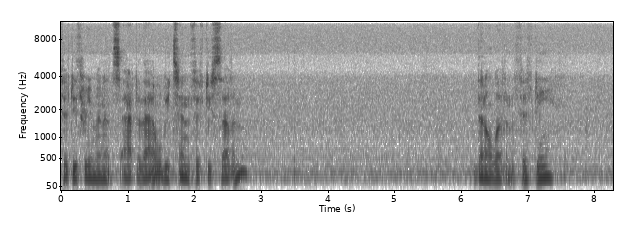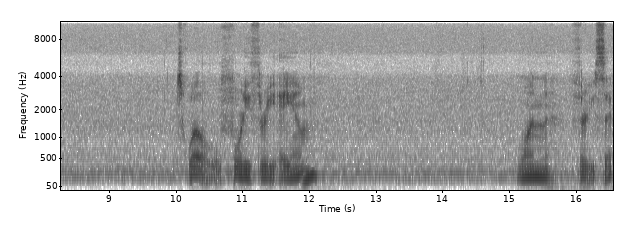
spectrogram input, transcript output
53 minutes after that will be 10:57. Then 11:50. 12:43 a.m. 1:36.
